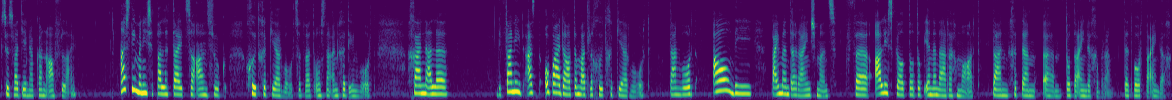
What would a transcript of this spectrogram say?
soos wat jy nou kan aflei. As die munisipaliteit se aansoek goedgekeur word, soos wat ons nou ingedien word, gaan hulle die van die as op daai datum wat hulle goedgekeur word, dan word al die payment arrangements vir al die skuld tot op 31 Maart dan getem ehm um, tot 'n einde gebring. Dit word beëindig.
